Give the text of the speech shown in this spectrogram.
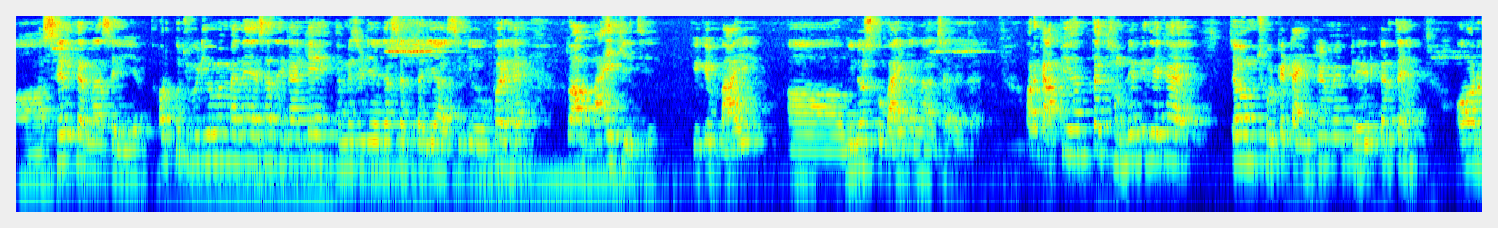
आ, सेल करना है। और कुछ वीडियो में मैंने ऐसा देखा कि एमएससीडी अगर सत्तर या अस्सी के ऊपर है तो आप बाई कीजिए क्योंकि बाय विनर्स को बाय करना अच्छा रहता है। और काफ़ी हद तक हमने भी देखा है, जब हम छोटे टाइम फ्रेम में ट्रेड करते हैं और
